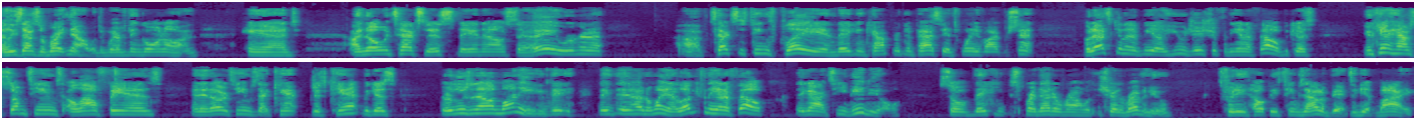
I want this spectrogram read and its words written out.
at least as of right now with everything going on. And I know in Texas they announced that hey, we're gonna uh, Texas teams play and they can cap their capacity at twenty five percent, but that's gonna be a huge issue for the NFL because you can't have some teams allow fans and then other teams that can't just can't because they're losing out on money. They they, they have no money. And lucky for the NFL, they got a TV deal, so they can spread that around with share the revenue for these help these teams out a bit to get by.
